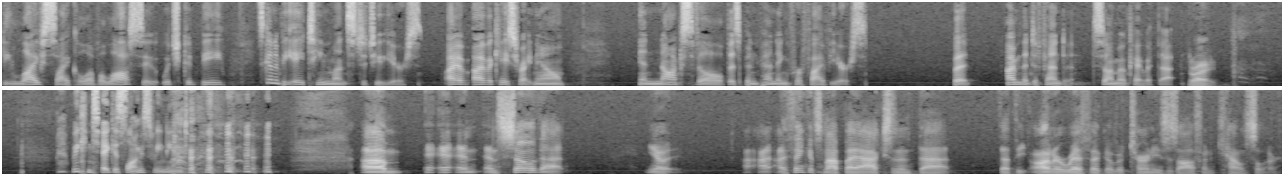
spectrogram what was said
the life cycle of a lawsuit, which could be, it's going to be 18 months to two years. I have, I have a case right now in Knoxville that's been pending for five years. But I'm the defendant, so I'm okay with that. right we can take as long as we need. Um, and, and and so that you know, I, I think it's not by accident that that the honorific of attorneys is often counselor,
